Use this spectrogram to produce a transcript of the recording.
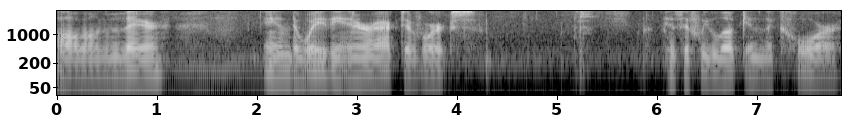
all along there. And the way the interactive works is if we look in the core,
